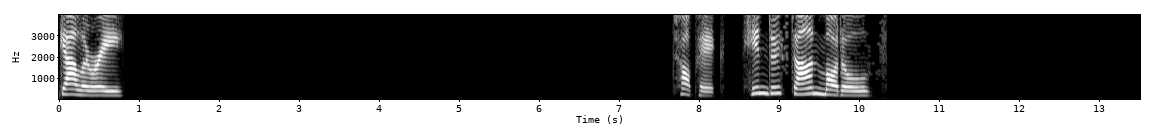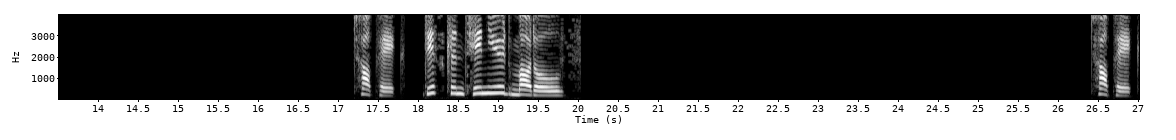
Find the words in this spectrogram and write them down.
Gallery Hindustan models. Topic Discontinued models. Topic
